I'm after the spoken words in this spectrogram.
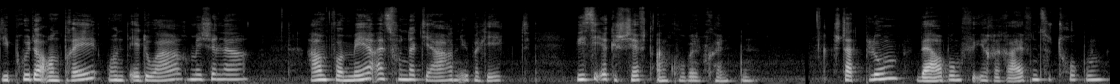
Die Brüder André und Edouard Michelin haben vor mehr als 100 Jahren überlegt, wie sie ihr Geschäft ankurbeln könnten. Statt plump Werbung für ihre Reifen zu drucken,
